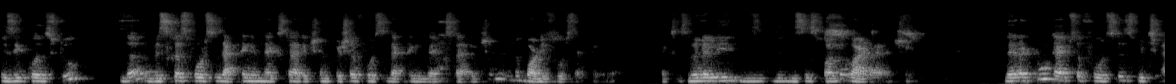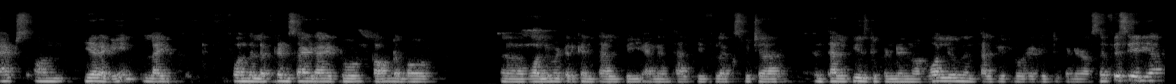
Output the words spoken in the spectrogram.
is equals to the viscous forces acting in the x direction, pressure forces acting in the x direction, and the body force acting x. Similarly, this, this is for the y direction. There are two types of forces which acts on here again, like on the left hand side, I told, talked about uh, volumetric enthalpy and enthalpy flux, which are enthalpy is dependent on volume, enthalpy flow rate is dependent on surface area.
